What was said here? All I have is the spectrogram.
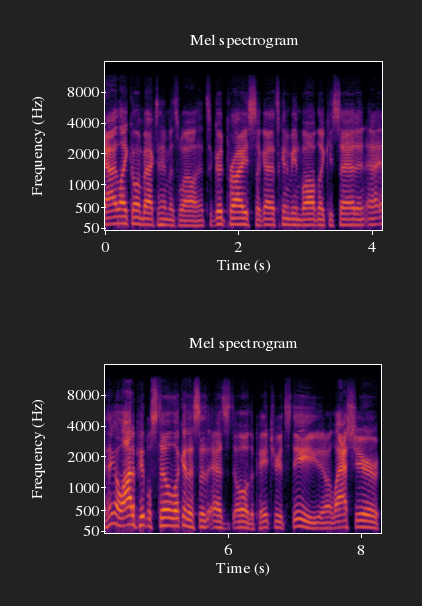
Yeah, I like going back to him as well. It's a good price. A guy that's going to be involved, like you said, and, and I think a lot of people still look at this as, as oh, the Patriots D. You know, last year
